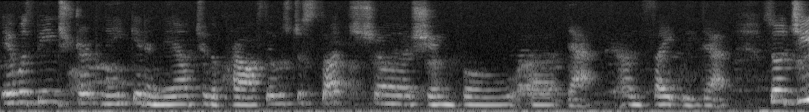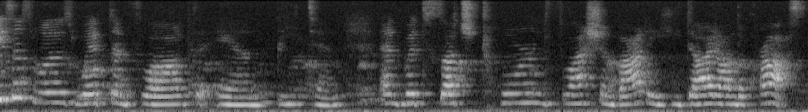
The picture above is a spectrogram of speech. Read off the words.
it was being stripped naked and nailed to the cross. It was just such a shameful uh, death, unsightly death. So Jesus was whipped and flogged and beaten, and with such torn flesh and body, he died on the cross.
